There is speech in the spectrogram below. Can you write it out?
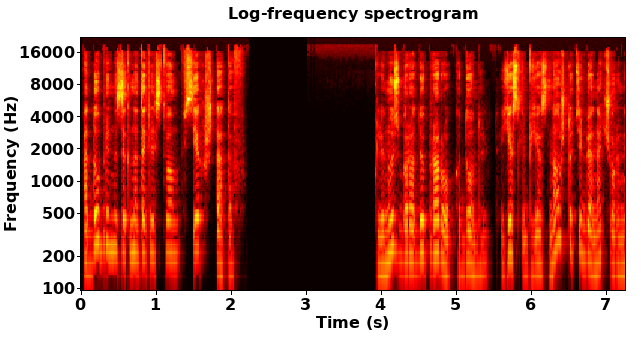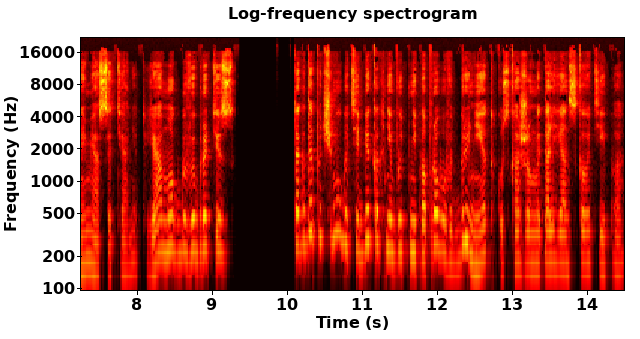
одобрены законодательством всех штатов. Клянусь бородой пророка, Дональд, если бы я знал, что тебя на черное мясо тянет, я мог бы выбрать из... Тогда почему бы тебе как-нибудь не попробовать брюнетку, скажем, итальянского типа?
